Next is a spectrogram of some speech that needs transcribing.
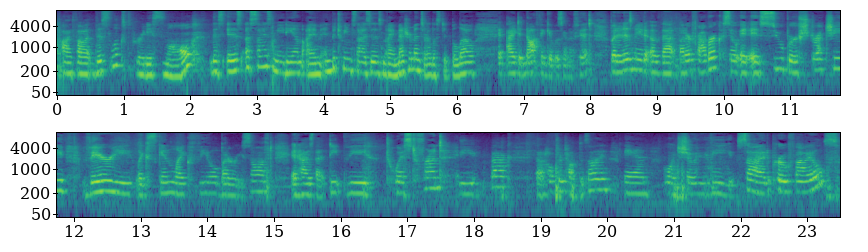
I thought this looks pretty small. This is a size medium. I am in between sizes. My measurements are listed below. I did not think it was gonna fit, but it is made of that butter fabric, so it is super stretchy, very like skin-like feel, buttery soft. It has that deep V twist front, the back, that halter top design and I'm going to show you the side profiles.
